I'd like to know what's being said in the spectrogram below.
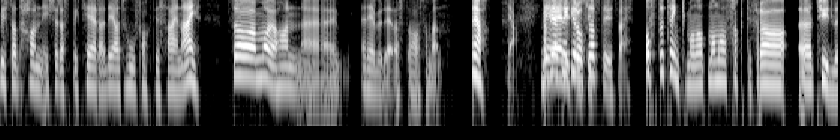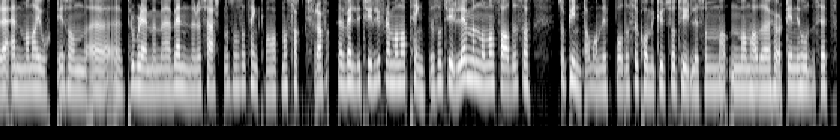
hvis at han ikke respekterer det at hun faktisk sier nei, så må jo han eh, revurderes til å ha som venn. Ja. ja. Det jeg er liksom siste utvei. Ofte tenker man at man har sagt ifra uh, tydeligere enn man har gjort i sånn uh, problemer med venner og kjæresten og sånn, så tenker man at man har sagt fra eh, veldig tydelig, fordi man har tenkt det så tydelig, men når man sa det, så, så pynta man litt på det, så kom ikke ut så tydelig som man, man hadde hørt det inni hodet sitt.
